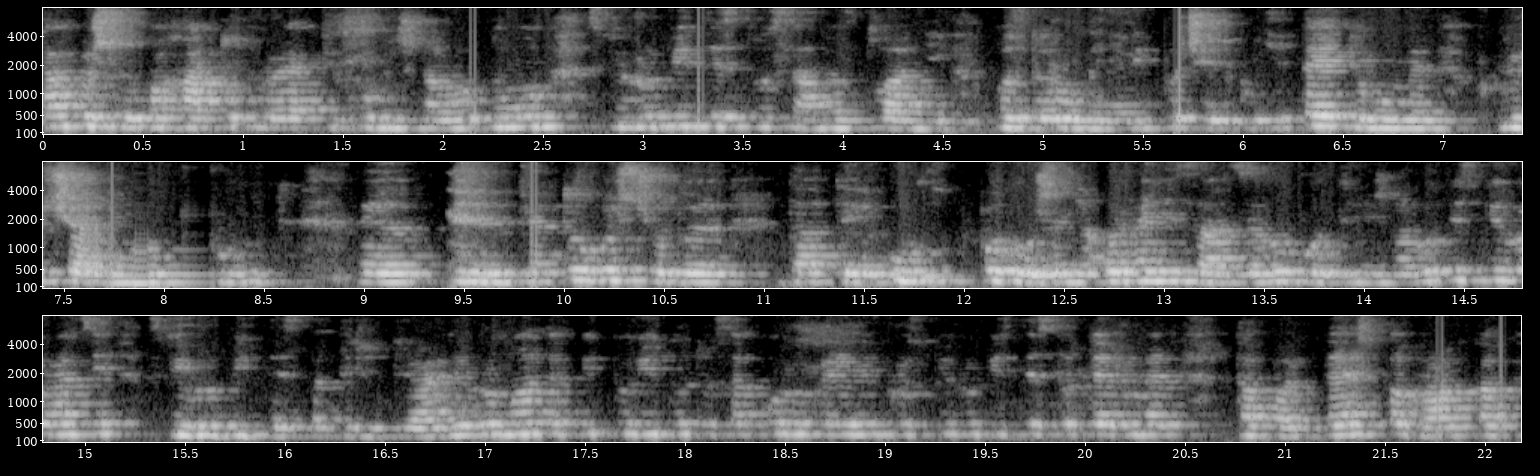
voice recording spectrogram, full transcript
Також багато проєктів по міжнародному співробітництву саме в плані оздоровлення відпочинку дітей, тому ми включаємо пункт для того, щоб дати у положення організація роботи міжнародної співпраці, співробітництва територіальних громад відповідно до закону України про співробітництво держмет та партнерства в рамках,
